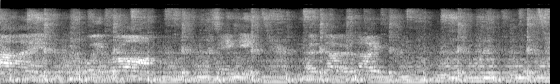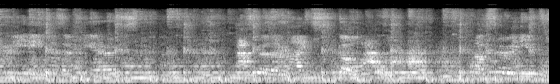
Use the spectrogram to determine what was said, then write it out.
time going wrong, taking another life. Meaning disappears after the lights go out, obscuring you.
